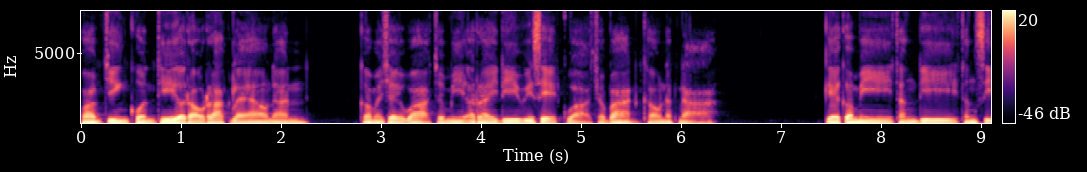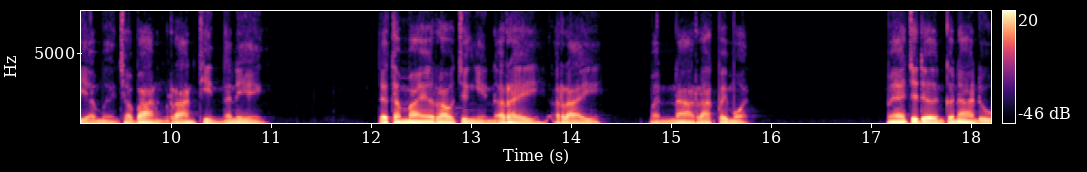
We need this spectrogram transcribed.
ความจริงคนที่เรารักแล้วนั้น ก็ไม่ใช่ว่าจะมีอะไรดีวิเศษกว่าชาวบ้านเขานักหนา แกก็มีทั้งดีทั้งเสียเหมือนชาวบ้านร้านถิ่นนั่นเอง แต่ทำไมเราจึงเห็นอะไรอะไร มันน่ารักไปหมด แม้จะเดินก็น่าดู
